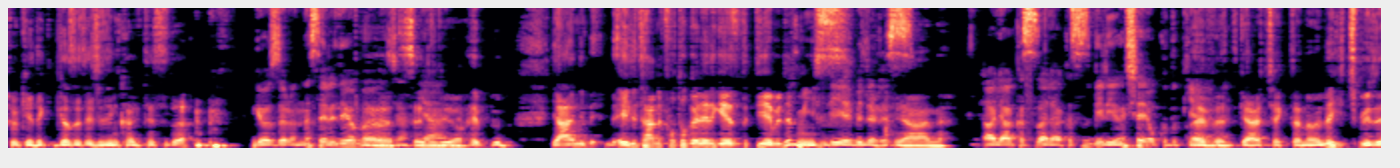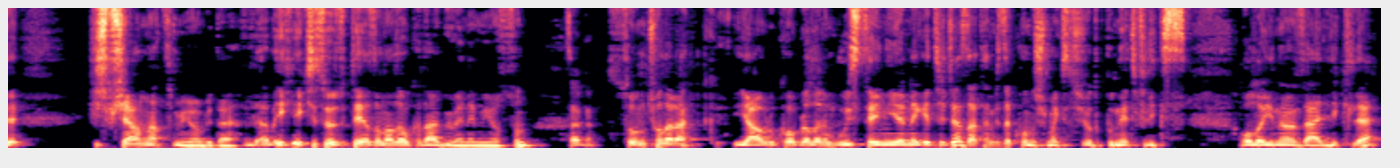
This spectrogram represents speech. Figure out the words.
Türkiye'deki gazeteciliğin kalitesi de Gözler önüne seriliyor böylece. evet seriliyor. Hep yani 50 tane fotogaleri gezdik diyebilir miyiz? Diyebiliriz. Yani Alakasız alakasız bir yığın şey okuduk yani. evet gerçekten öyle. Hiçbiri hiçbir şey anlatmıyor bir de. Ek- Ekşi Sözlük'te yazana da o kadar güvenemiyorsun. Tabii. Sonuç olarak yavru kobraların bu isteğini yerine getireceğiz. Zaten biz de konuşmak istiyorduk bu Netflix olayını özellikle.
